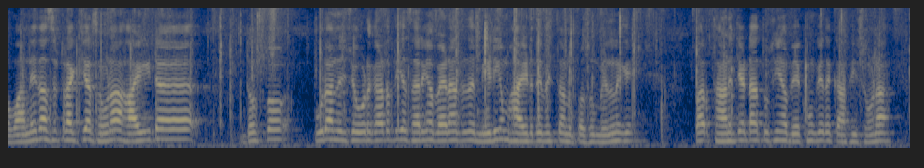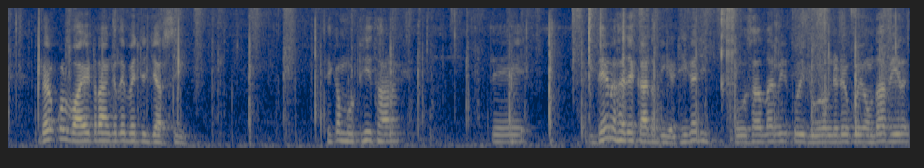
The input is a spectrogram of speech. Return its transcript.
ਹਵਾਨੇ ਦਾ ਸਟਰਕਚਰ ਸੋਹਣਾ ਹਾਈਟ ਦੋਸਤੋ, ਪੂਰਾ ਨਿਚੋੜ ਕੱਢਦੀ ਆ ਸਾਰੀਆਂ ਬੈੜਾਂ ਤੇ ਮੀਡੀਅਮ ਹਾਈਟ ਦੇ ਵਿੱਚ ਤੁਹਾਨੂੰ ਪਸ਼ੂ ਮਿਲਣਗੇ। ਪਰ ਥਣ ਚੱਡਾ ਤੁਸੀਂ ਆ ਵੇਖੋਗੇ ਤਾਂ ਕਾਫੀ ਸੋਹਣਾ। ਬਿਲਕੁਲ ਵਾਈਟ ਰੰਗ ਦੇ ਵਿੱਚ ਜਰਸੀ। ਠੀਕ ਆ, ਮੁੱਠੀ ਥਣ। ਤੇ ਦਿਨ ਹਜੇ ਕੱਢਦੀ ਹੈ ਠੀਕ ਹੈ ਜੀ? ਹੋ ਸਕਦਾ ਵੀ ਕੋਈ ਦੂਰੋਂ ਨੇੜੇ ਕੋਈ ਆਉਂਦਾ ਵੀਰ।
